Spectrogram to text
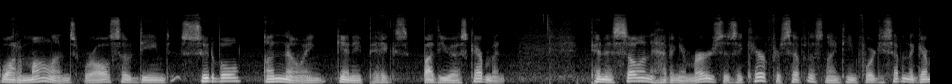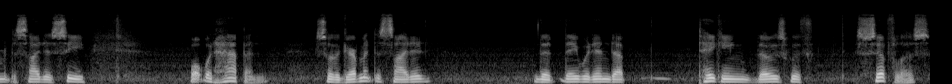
Guatemalans were also deemed suitable, unknowing guinea pigs by the U.S. government. Penicillin having emerged as a cure for syphilis in 1947, the government decided to see what would happen. So the government decided that they would end up taking those with syphilis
